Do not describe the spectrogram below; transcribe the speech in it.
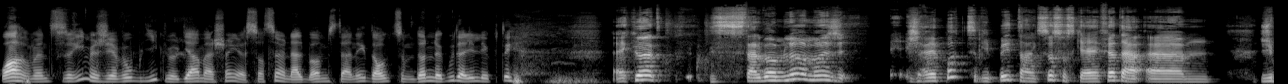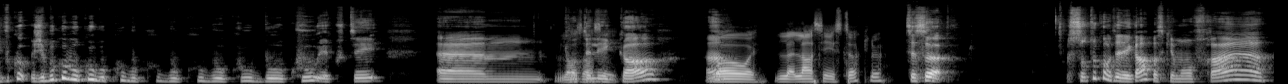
Wow, man, tu ris, mais j'avais oublié que Vulgaire Machin a sorti un album cette année, donc tu me donnes le goût d'aller l'écouter. Écoute, cet album-là, moi, j'avais pas trippé tant que ça sur ce qu'il avait fait à. J'ai beaucoup, j'ai beaucoup, beaucoup, beaucoup, beaucoup, beaucoup, beaucoup, beaucoup écouté euh, Compter les corps. Hein? Ouais, ouais. L'ancien stock, là. C'est ça. Surtout Compter les corps parce que mon frère,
